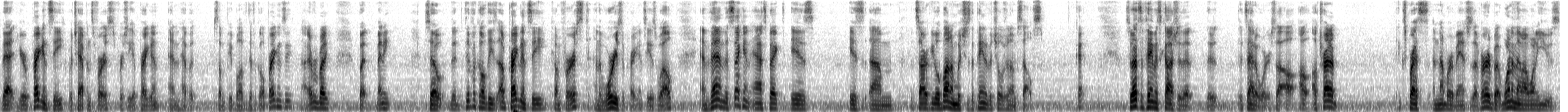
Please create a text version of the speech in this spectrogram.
that your pregnancy, which happens first, first you get pregnant and have a. Some people have difficult pregnancy, not everybody, but many so the difficulties of pregnancy come first, and the worries of pregnancy as well. And then the second aspect is is um, the tsar banim, which is the pain of the children themselves. Okay, so that's a famous kasha that it's out of order. So I'll, I'll, I'll, try to express a number of answers I've heard, but one of them I want to use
